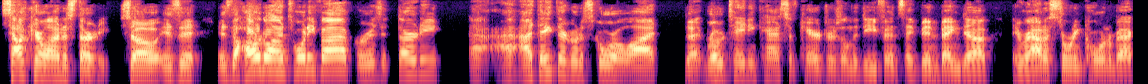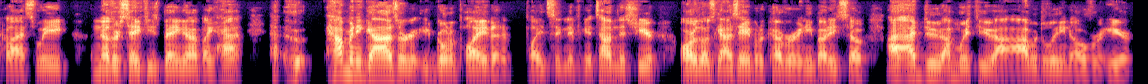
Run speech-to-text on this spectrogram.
South Carolina's 30. So is it is the hard line 25 or is it 30? I, I think they're going to score a lot. That rotating cast of characters on the defense, they've been banged up. They were out of starting cornerback last week. Another safety's banged up. Like how how, many guys are going to play that have played significant time this year? Are those guys able to cover anybody? So I, I do. I'm with you. I, I would lean over here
